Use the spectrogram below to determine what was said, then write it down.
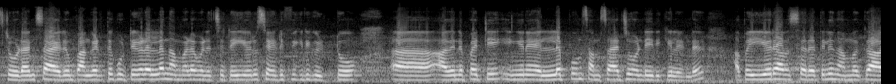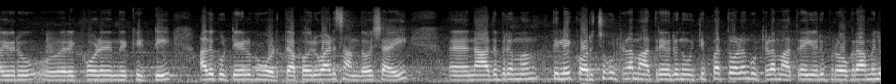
സ്റ്റുഡൻസ് ആയാലും പങ്കെടുത്ത കുട്ടികളെല്ലാം നമ്മളെ വിളിച്ചിട്ട് ഈ ഒരു സർട്ടിഫിക്കറ്റ് കിട്ടുമോ അതിനെപ്പറ്റി ഇങ്ങനെ എല്ലപ്പോഴും സംസാരിച്ചു കൊണ്ടിരിക്കലുണ്ട് അപ്പോൾ ഈ ഒരു അവസരത്തിൽ നമുക്ക് ആ ഒരു റെക്കോർഡ് നിന്ന് കിട്ടി. അത് കുട്ടികൾക്ക് കൊടുത്ത്. അപ്പോൾ ഒരുപാട് സന്തോഷമായി നാദബ്രഹ്മത്തിലെ കുറച്ച് കുട്ടികളെ മാത്രമേ ഒരു നൂറ്റിപ്പത്തോളം കുട്ടികളെ മാത്രമേ ഈ ഒരു പ്രോഗ്രാമിൽ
